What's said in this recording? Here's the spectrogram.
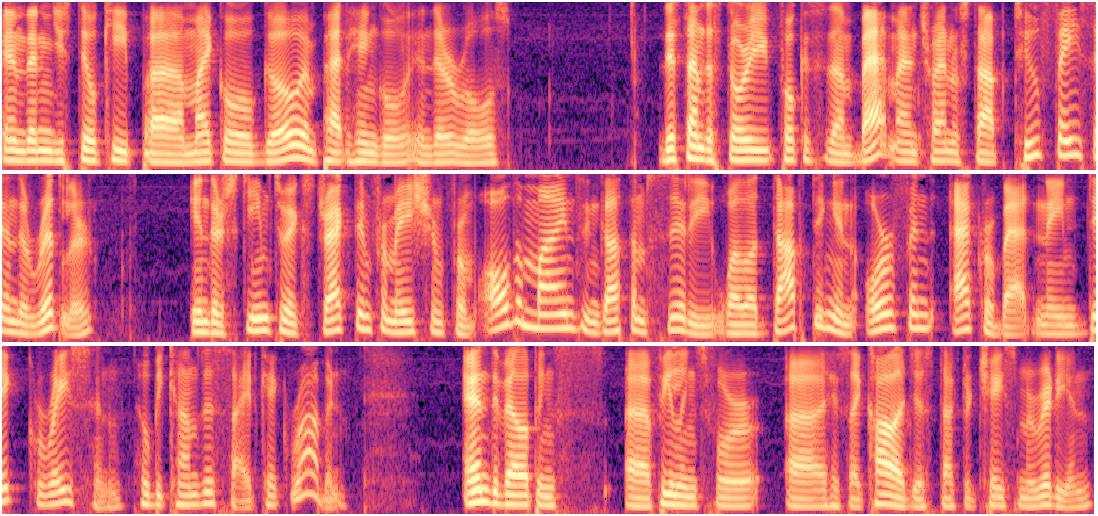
and then you still keep uh, Michael Gough and Pat Hingle in their roles. This time the story focuses on Batman trying to stop Two Face and the Riddler in their scheme to extract information from all the minds in Gotham City while adopting an orphaned acrobat named Dick Grayson, who becomes his sidekick Robin, and developing uh, feelings for uh, his psychologist, Dr. Chase Meridian.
